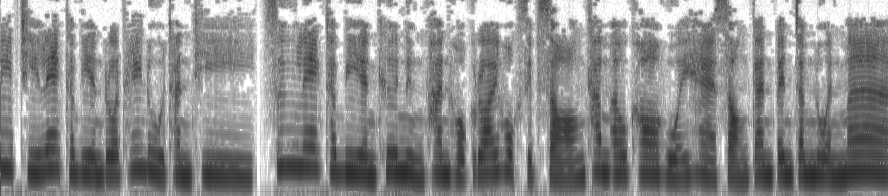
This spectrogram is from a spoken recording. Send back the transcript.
รีบชี้เลขทะเบียนรถให้ดูทันที ซึ่งเลขทะเบียนคือ 1662ทำเอาคอหวยแห่ส่องกันเป็นจำนวนมาก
